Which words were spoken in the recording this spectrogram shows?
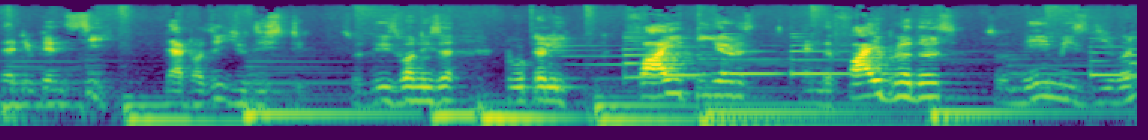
that you can see that was a Yudhishthir. So this one is a totally five tiers and the five brothers. So name is given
